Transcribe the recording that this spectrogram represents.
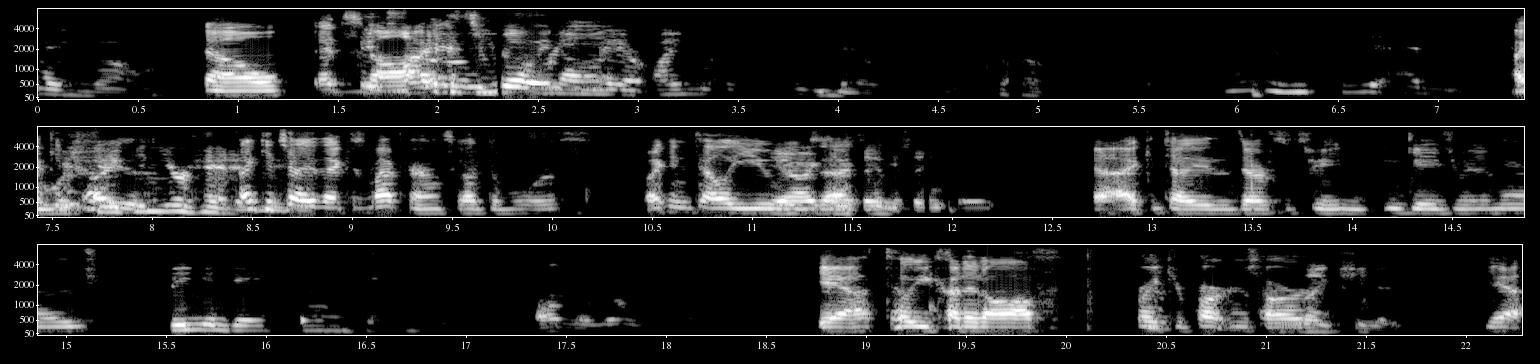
thing though. No, it's, not. It's really not. pre-mar- I know it's pre-marriage. Shut up. I You can were tell you. your head. I can me. tell you that because my parents got divorced. I can tell you yeah, exactly. I can say the same thing. Yeah, I can tell you the difference between engagement and marriage. Being engaged early just means you're on the road. Yeah, till you cut it off, break mm. your partner's heart. Like she did. yeah.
